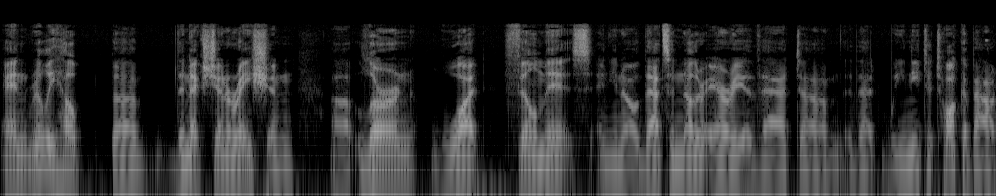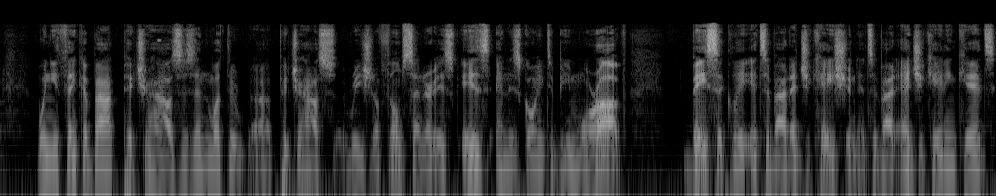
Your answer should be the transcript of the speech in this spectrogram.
and really help uh, the next generation uh, learn what film is. And you know that's another area that um, that we need to talk about when you think about picture houses and what the uh, Picture House Regional Film Center is is and is going to be more of basically it's about education. It's about educating kids,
